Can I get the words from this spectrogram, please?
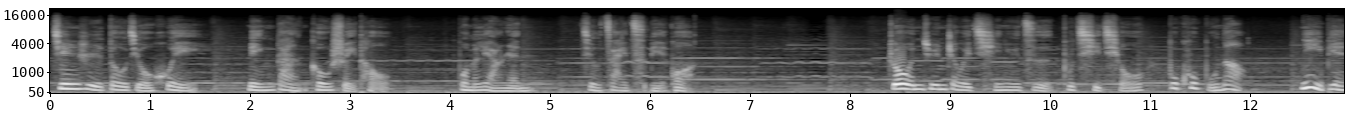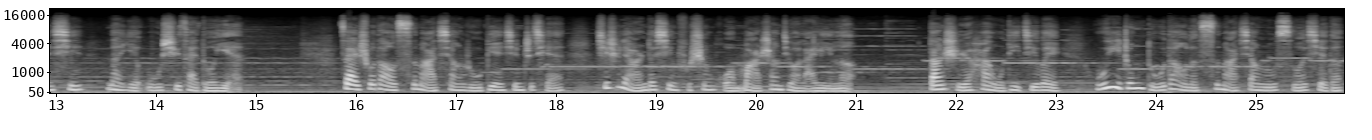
今日斗酒会。明旦沟水头，我们两人就在此别过。卓文君这位奇女子不乞求，不哭不闹，你已变心，那也无需再多言。在说到司马相如变心之前，其实两人的幸福生活马上就要来临了。当时汉武帝继位，无意中读到了司马相如所写的《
